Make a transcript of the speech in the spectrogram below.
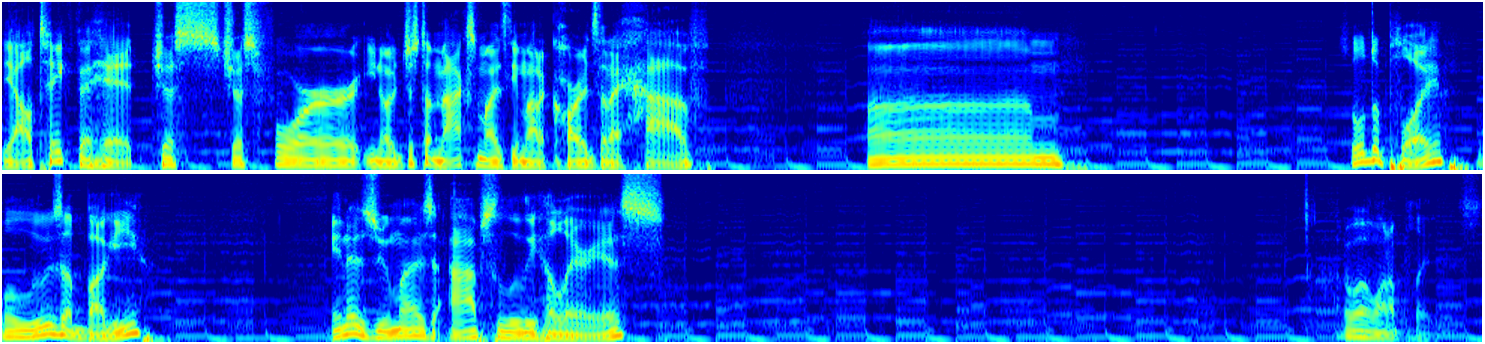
Yeah, I'll take the hit just just for, you know, just to maximize the amount of cards that I have. Um we'll deploy. We'll lose a buggy. Inazuma is absolutely hilarious. How do I want to play this?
